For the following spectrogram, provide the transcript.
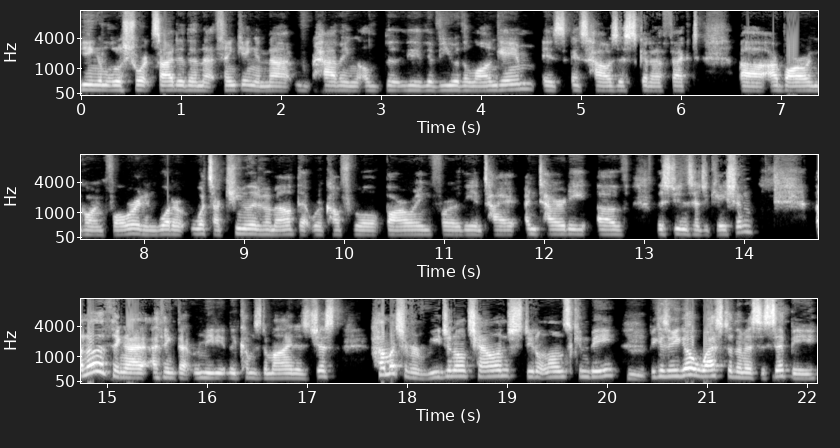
being a little short sighted in that thinking and not having a, the, the view of the long game is, is how is this going to affect uh, our borrowing going forward and what are what's our cumulative amount that we're comfortable borrowing for the entire entirety of the student's education. Another thing I, I think that immediately comes to mind is just how much of a regional challenge student loans can be. Hmm. Because if you go west of the Mississippi,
